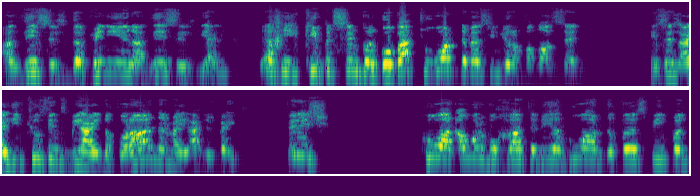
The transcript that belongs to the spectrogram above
and this is the opinion and this is yani, keep it simple. Go back to what the messenger of Allah said. He says I leave two things behind the Quran and my Ahlul Bayt. Finish. Who are our Mukhatabir who are the first people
